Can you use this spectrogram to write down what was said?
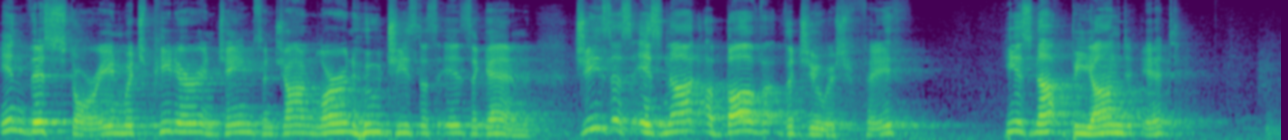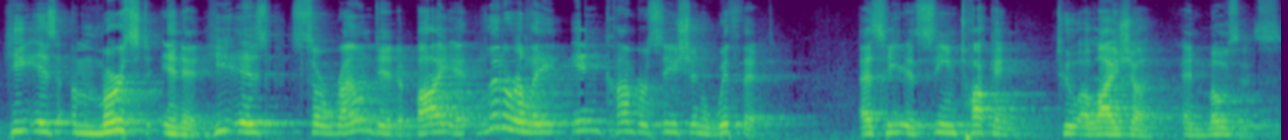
In this story, in which Peter and James and John learn who Jesus is again, Jesus is not above the Jewish faith. He is not beyond it. He is immersed in it. He is surrounded by it, literally in conversation with it, as he is seen talking to Elijah and Moses.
